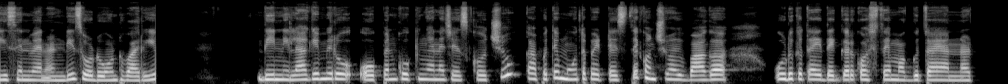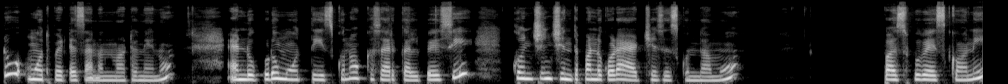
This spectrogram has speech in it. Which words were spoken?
తీసినవేనండి సో డోంట్ వరీ. దీన్ని ఇలాగే మీరు ఓపెన్ కుకింగ్ అయినా చేసుకోవచ్చు కాకపోతే మూత పెట్టేస్తే కొంచెం అవి బాగా ఉడుకుతాయి దగ్గరకు వస్తాయి మగ్గుతాయి అన్నట్టు మూత పెట్టేశాను అనమాట నేను. అండ్ ఇప్పుడు మూత తీసుకుని ఒక్కసారి కలిపేసి కొంచెం చింతపండు కూడా యాడ్ చేసేసుకుందాము. పసుపు వేసుకొని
